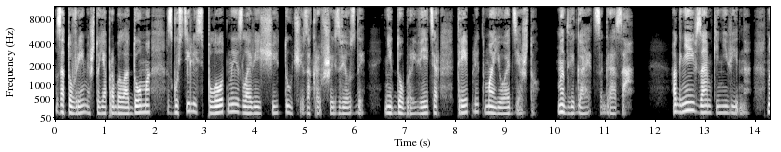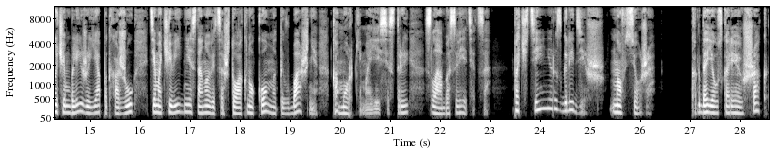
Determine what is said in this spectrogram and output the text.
За то время, что я пробыла дома, сгустились плотные зловещие тучи, закрывшие звезды. Недобрый ветер треплет мою одежду. Надвигается гроза. Огней в замке не видно, но чем ближе я подхожу, тем очевиднее становится, что окно комнаты в башне, коморки моей сестры, слабо светится. Почти не разглядишь, но все же. Когда я ускоряю шаг,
